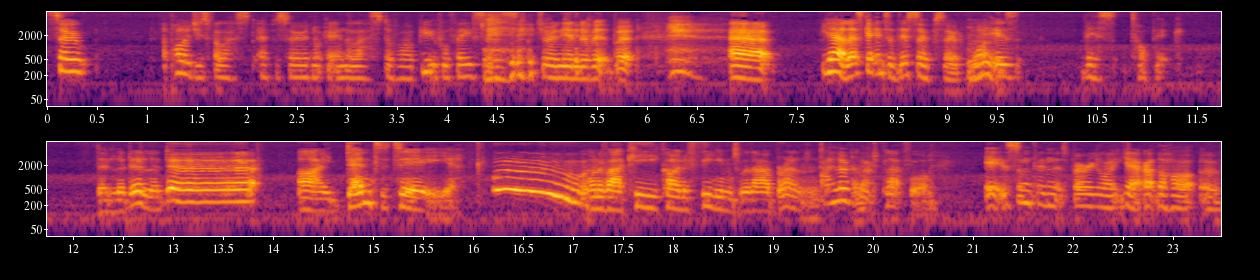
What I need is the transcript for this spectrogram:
So, apologies for last episode, not getting the last of our beautiful faces during the end of it, but uh, yeah, let's get into this episode. What Mm. is this topic? Identity. Woo! One of our key kind of themes with our brand I love that. platform. It is something that's very like yeah at the heart of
